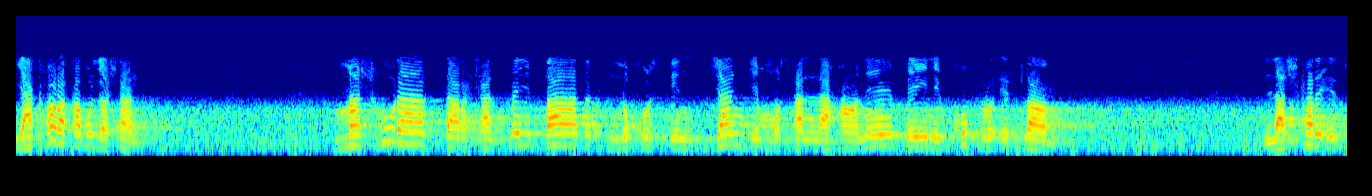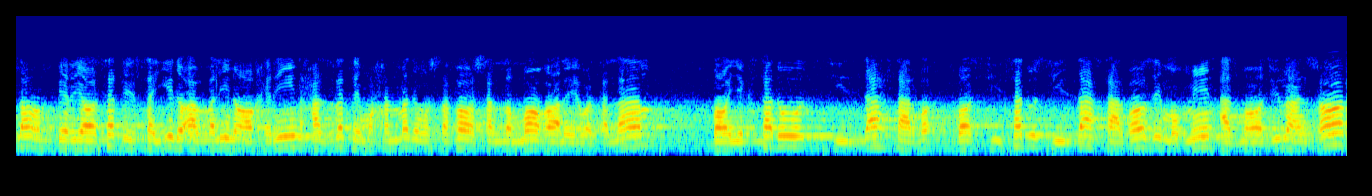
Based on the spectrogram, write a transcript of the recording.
یکها را قبول داشتند. مشهور است در غزوه بدر نخستین جنگ مسلحانه بین کفر و اسلام. لشکر اسلام به ریاست سید و اولین و آخرین حضرت محمد مصطفی صلی الله علیه و سلم با 113 سرباز با 313 سرباز مؤمن از مهاجرین و انصار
